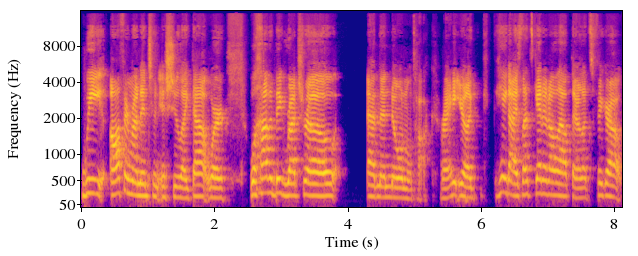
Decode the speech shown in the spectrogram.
We often run into an issue like that where we'll have a big retro and then no one will talk, right? You're like, hey guys, let's get it all out there. Let's figure out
